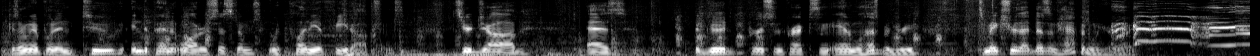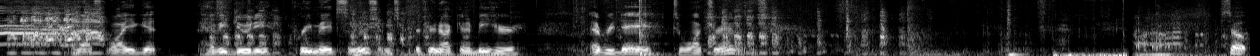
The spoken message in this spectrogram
Because I'm going to put in two independent water systems with plenty of feed options. It's your job as a good person practicing animal husbandry to make sure that doesn't happen when you're away. And that's why you get heavy duty pre-made solutions if you're not going to be here every day to watch your animals. So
